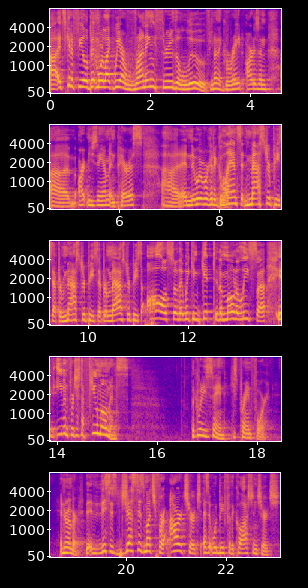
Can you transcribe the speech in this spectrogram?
uh, it's going to feel a bit more like we are running through the Louvre. You know, that great artisan uh, art museum in Paris. Uh, and we're, we're going to glance at masterpiece after masterpiece after masterpiece, all so that we can get to the Mona Lisa, if even for just a few moments. Look at what he's saying. He's praying for. And remember, this is just as much for our church as it would be for the Colossian church.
